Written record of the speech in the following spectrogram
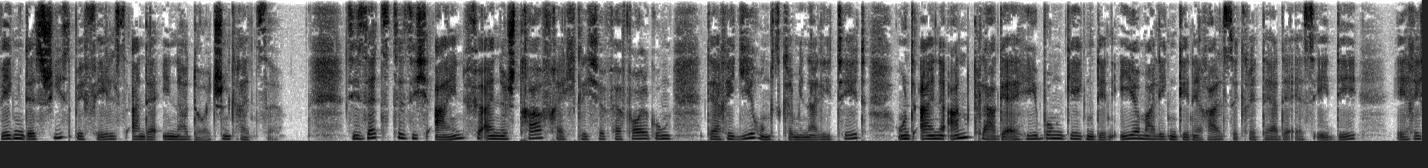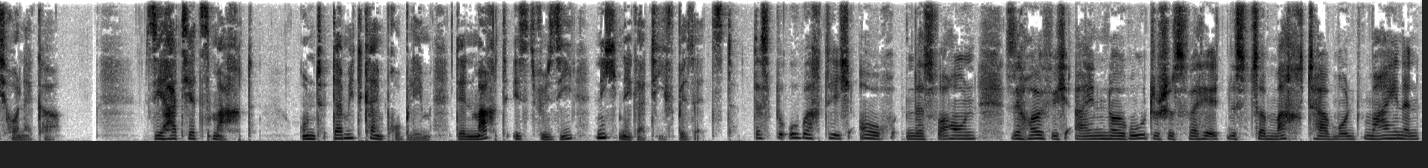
wegen des Schießbefehls an der innerdeutschen Grenze. Sie setzte sich ein für eine strafrechtliche Verfolgung der Regierungskriminalität und eine Anklageerhebung gegen den ehemaligen Generalsekretär der SED, Erich Honecker. Sie hat jetzt Macht und damit kein Problem, denn Macht ist für sie nicht negativ besetzt. Das beobachte ich auch, dass Frauen sehr häufig ein neurotisches Verhältnis zur Macht haben und meinen,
